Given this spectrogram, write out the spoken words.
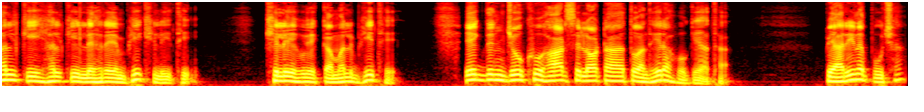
हल्की हल्की लहरें भी खिली थी। खिले हुए कमल भी थे। एक दिन जोखू हार से लौटा तो अंधेरा हो गया था। प्यारी ने पूछा,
